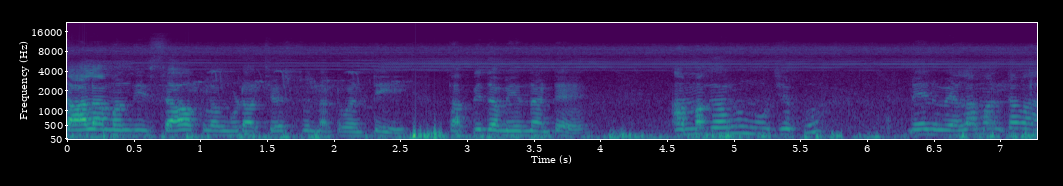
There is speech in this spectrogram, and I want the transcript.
చాలామంది సేవకులను కూడా చేస్తున్నటువంటి తప్పిదం ఏంటంటే అమ్మగారు నువ్వు చెప్పు నేను వెళ్ళమంటావా?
